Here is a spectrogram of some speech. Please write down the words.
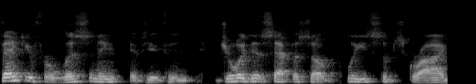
Thank you for listening. If you've enjoyed this episode, please subscribe.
